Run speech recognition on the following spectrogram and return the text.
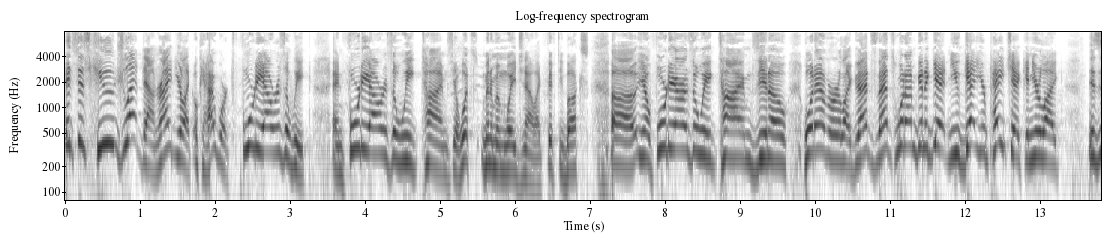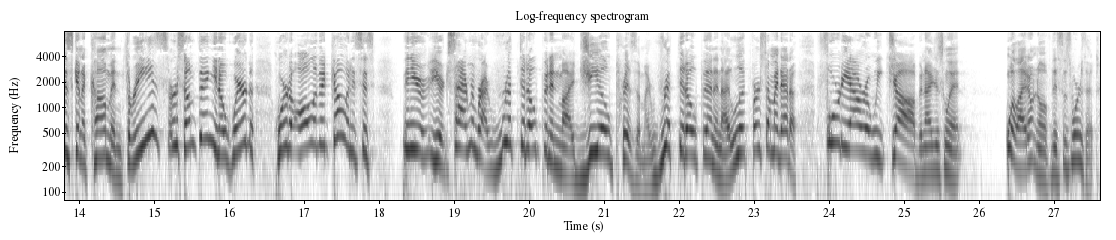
It's this huge letdown, right? You're like, "Okay, I worked 40 hours a week, and 40 hours a week times, you know, what's minimum wage now? Like 50 bucks? Uh, you know, 40 hours a week times, you know, whatever. Like that's that's what I'm gonna get." And you get your paycheck, and you're like is this going to come in threes or something? You know, where do, where do all of it go? And it says, then you're, you're excited. I remember I ripped it open in my Geo Prizm. I ripped it open and I looked. First time I'd had a 40 hour a week job, and I just went, well, I don't know if this is worth it.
